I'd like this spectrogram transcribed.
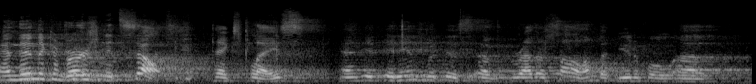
and then the conversion itself takes place, and it, it ends with this uh, rather solemn but beautiful uh,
